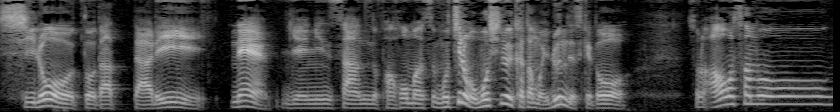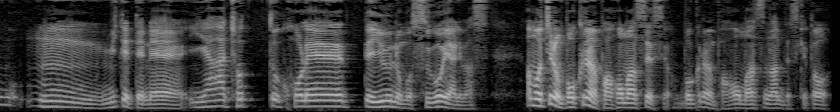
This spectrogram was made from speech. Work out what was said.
素人だったり、ね、芸人さんのパフォーマンス、もちろん面白い方もいるんですけど、その青さも、うん、見ててね、いや、ちょっとこれっていうのもすごいあります。あもちろん僕らのパフォーマンスですよ。僕らのパフォーマンスなんですけど、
